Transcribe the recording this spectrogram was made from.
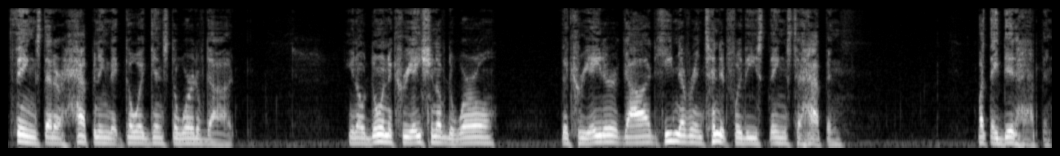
things that are happening that go against the Word of God. You know, during the creation of the world, the creator, God, he never intended for these things to happen. But they did happen.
